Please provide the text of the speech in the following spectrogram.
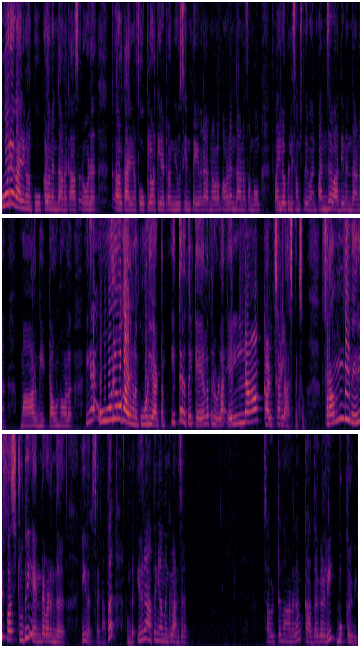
ഓരോ കാര്യങ്ങളും പൂക്കളം എന്താണ് കാസർഗോഡ് കാര്യങ്ങൾ folklore theatre museum Thevara Ernakulam അവിടെ എന്താണ് സംഭവം? വൈലോപ്പള്ളി സംസ്കൃതി ഭവൻ പഞ്ചവാദ്യം എന്താണ്? മാർഗി ടൗൺ ഹാൾ ഇങ്ങനെ ഓരോ കാര്യങ്ങളും കൂടിയാട്ടം ഇത്തരത്തിൽ കേരളത്തിലുള്ള എല്ലാ കൾച്ചറൽ ആസ്പെക്ട്സും from the very first to the end എവിടെ ഉണ്ട് ഈ വെബ്സൈറ്റിനകത്ത് ഉണ്ട്. ഇതിനകത്ത് ഞാൻ നിങ്ങൾക്ക് കാണിച്ചു തരാം ചവിട്ട് നാടകം കഥകളി ബുക്ക് റിവ്യൂ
